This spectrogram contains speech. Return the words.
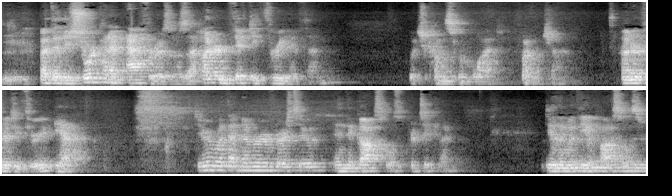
Mhm. but they're these short kind of aphorisms. 153 of them, which comes from what? From John. 153. Yeah. Do you remember what that number refers to in the Gospels, particular? Dealing with the apostles.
